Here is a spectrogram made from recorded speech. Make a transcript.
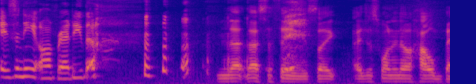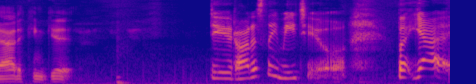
Isn't he already though? That, that's the thing. It's like I just want to know how bad it can get. Dude, honestly, me too. But yeah,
